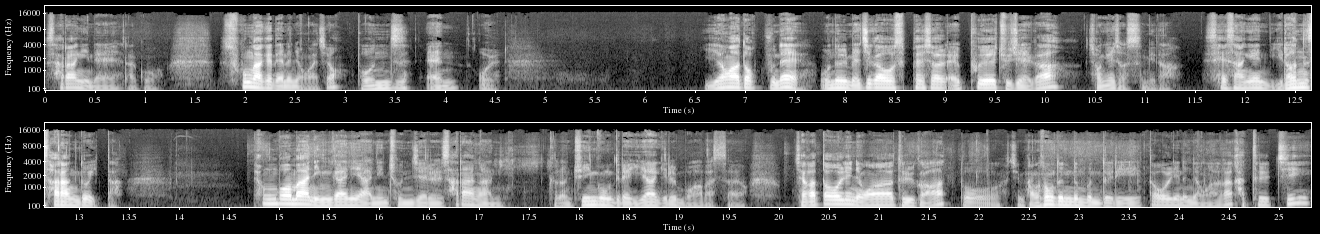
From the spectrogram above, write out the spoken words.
사랑이네. 라고 수긍하게 되는 영화죠. 본즈 앤 올. 이 영화 덕분에 오늘 매직아워 스페셜 F의 주제가 정해졌습니다. 세상엔 이런 사랑도 있다. 평범한 인간이 아닌 존재를 사랑한 그런 주인공들의 이야기를 모아봤어요. 제가 떠올린 영화들과 또 지금 방송 듣는 분들이 떠올리는 영화가 같을지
